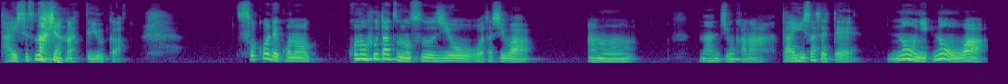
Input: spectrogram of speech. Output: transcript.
大切なんやなっていうか、そこでこの、この二つの数字を私は、あの、なんちゅうんかな、対比させて、脳に、脳は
